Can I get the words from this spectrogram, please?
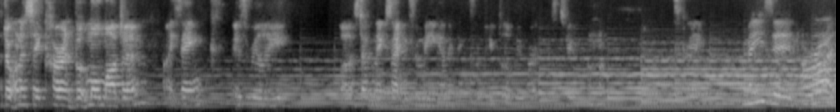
I don't want to say current, but more modern, I think is really, well, it's definitely exciting for me Amazing. All right.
